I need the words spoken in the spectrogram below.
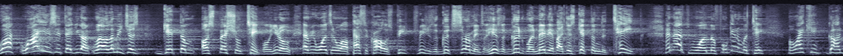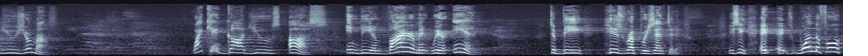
Why, why is it that you got, well, let me just get them a special tape. Or, you know, every once in a while, Pastor Carlos preaches a good sermon, so here's a good one. Maybe if I just get them the tape. And that's wonderful. Get them a tape. But why can't God use your mouth? Why can't God use us in the environment we're in to be His representative? You see, it, it's wonderful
